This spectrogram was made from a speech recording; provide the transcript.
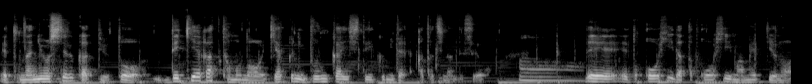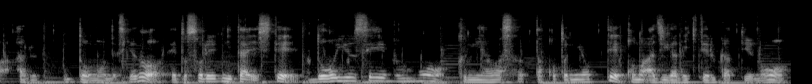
えっと、何をしてるかっていうと出来上がったものを逆に分解していくみたいな形なんですよ。で、えっと、コーヒーだったらコーヒー豆っていうのはあると思うんですけど、えっと、それに対してどういう成分を組み合わさったことによってこの味ができてるかっていうのを、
